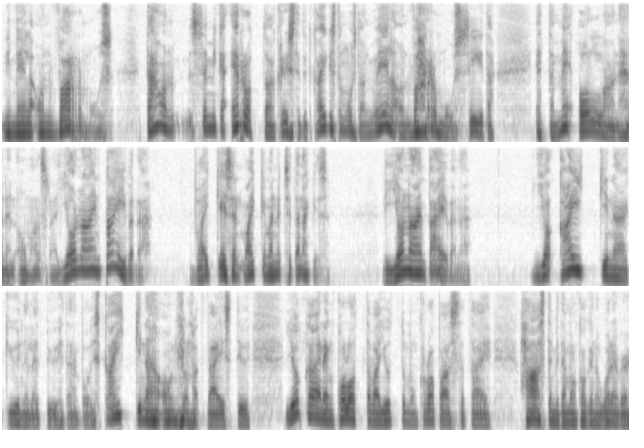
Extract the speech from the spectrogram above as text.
niin meillä on varmuus. Tämä on se, mikä erottaa kristityt kaikista muista, on meillä on varmuus siitä, että me ollaan hänen omansa jonain päivänä, vaikkei, sen, vaikkei mä nyt sitä näkisi, niin jonain päivänä jo, kaikki nämä kyyneleet pyyhitään pois, kaikki nämä ongelmat väistyy, jokainen kolottava juttu mun kropassa tai haaste, mitä mä oon kokenut, whatever,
